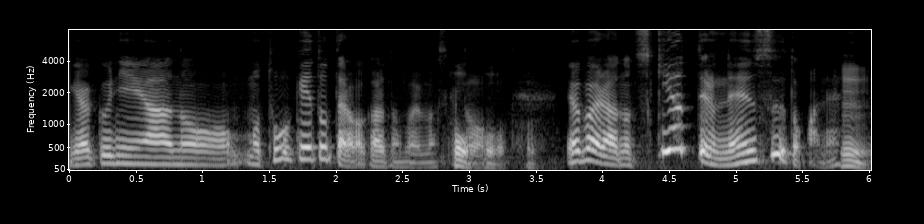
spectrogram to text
逆にあのもう統計取ったらわかると思いますけどやっぱりあの付き合ってる年数とかね、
